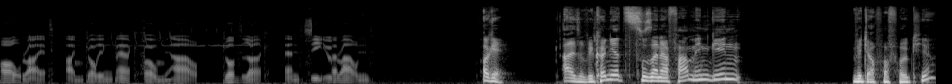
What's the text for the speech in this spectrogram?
All I'm going back home now. Good luck and see you around. Okay, Also, wir können jetzt zu seiner Farm hingehen. Wird ja auch verfolgt hier.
